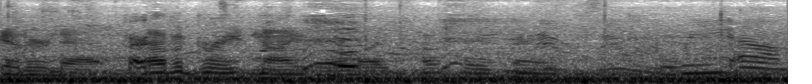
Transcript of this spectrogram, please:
internet. Have a great night. Like, okay, thanks. We, um,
